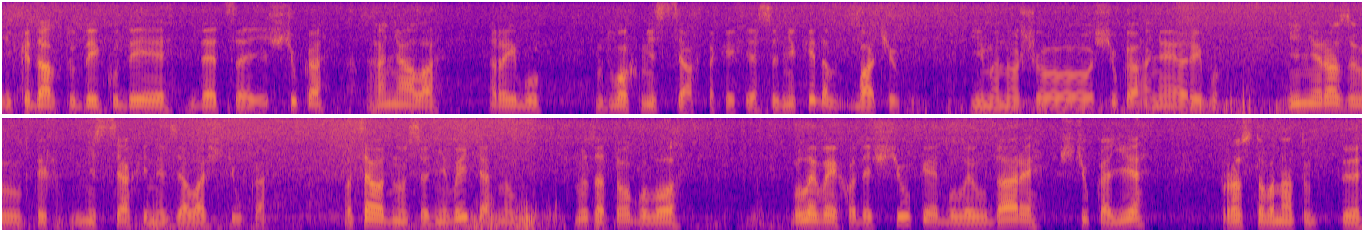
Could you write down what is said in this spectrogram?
і кидав туди, куди, де це щука ганяла рибу. В двох місцях таких я сьогодні кидав, бачив іменно, що щука ганяє рибу. І ні разу в тих місцях і не взяла щука. Оце одну сьогодні витягнув. Ну зато було, були виходи щуки, були удари, щука є. Просто вона тут е,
